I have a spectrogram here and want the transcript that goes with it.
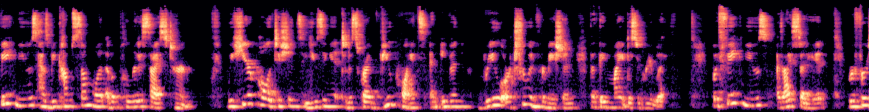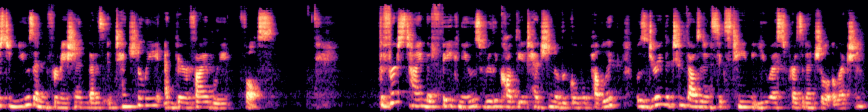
Fake news has become somewhat of a politicized term. We hear politicians using it to describe viewpoints and even real or true information that they might disagree with. But fake news, as I study it, refers to news and information that is intentionally and verifiably false. The first time that fake news really caught the attention of the global public was during the 2016 US presidential election.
